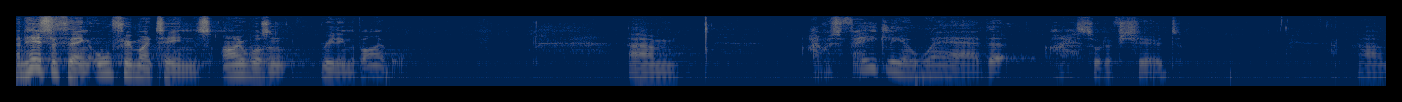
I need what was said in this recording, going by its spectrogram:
And here's the thing all through my teens, I wasn't reading the Bible. Um, I was vaguely aware that I sort of should. Um,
